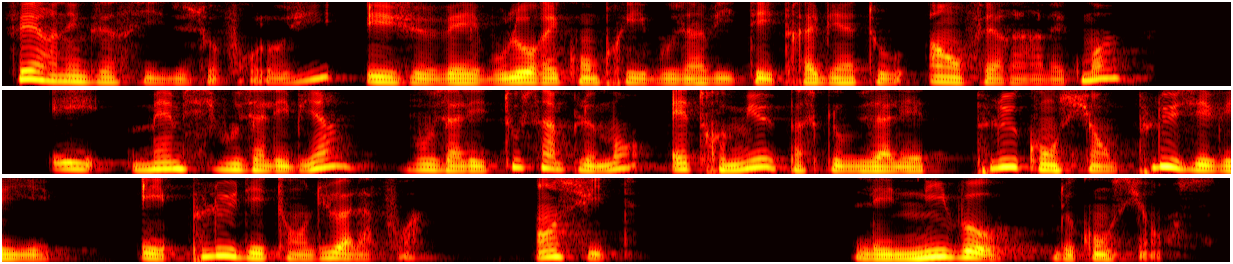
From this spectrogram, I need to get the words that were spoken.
faire un exercice de sophrologie et je vais, vous l'aurez compris, vous inviter très bientôt à en faire un avec moi. Et même si vous allez bien, vous allez tout simplement être mieux parce que vous allez être plus conscient, plus éveillé et plus détendu à la fois. Ensuite, les niveaux de conscience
